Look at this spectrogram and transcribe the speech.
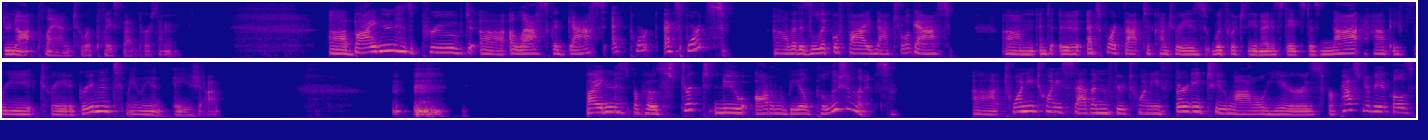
do not plan to replace that person. Uh, Biden has approved uh, Alaska gas export, exports, uh, that is liquefied natural gas, um, and to uh, export that to countries with which the United States does not have a free trade agreement, mainly in Asia. Biden has proposed strict new automobile pollution limits. Uh, 2027 through 2032 model years for passenger vehicles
